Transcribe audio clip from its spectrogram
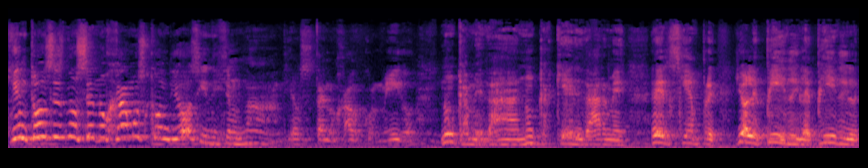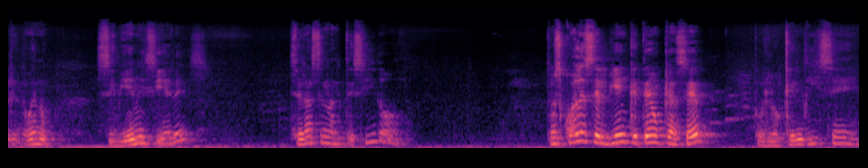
Y entonces nos enojamos con Dios y decimos, no, Dios está enojado conmigo, nunca me da, nunca quiere darme, Él siempre, yo le pido y le pido y le pido. Bueno, si bien hicieres, serás enaltecido. Pues ¿cuál es el bien que tengo que hacer? Pues lo que Él dice.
